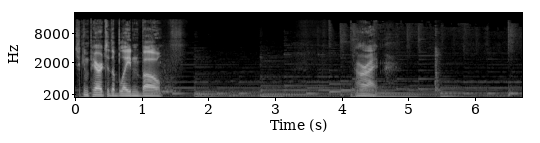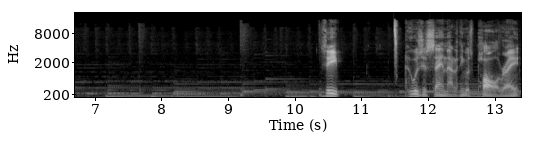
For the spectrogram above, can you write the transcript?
to compare it to the blade and bow. All right. See, who was just saying that? I think it was Paul, right?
